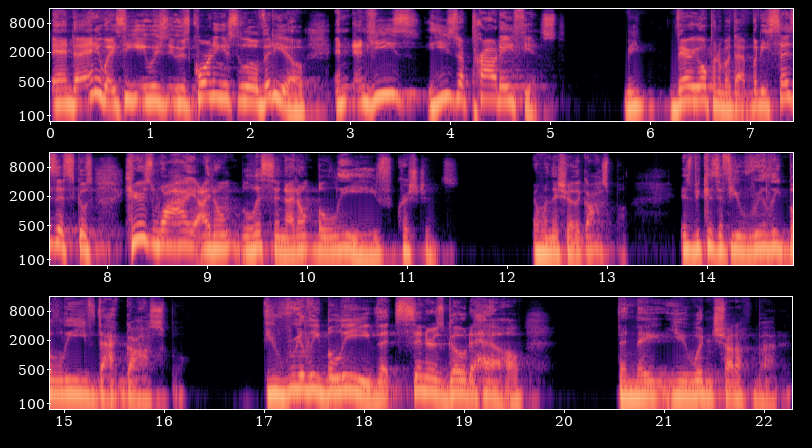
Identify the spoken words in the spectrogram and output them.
And uh, anyways, he, he, was he was recording this little video, and and he's he's a proud atheist. Be very open about that. But he says this, he goes, here's why I don't listen, I don't believe Christians. And when they share the gospel, is because if you really believe that gospel, if you really believe that sinners go to hell, then they you wouldn't shut up about it.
